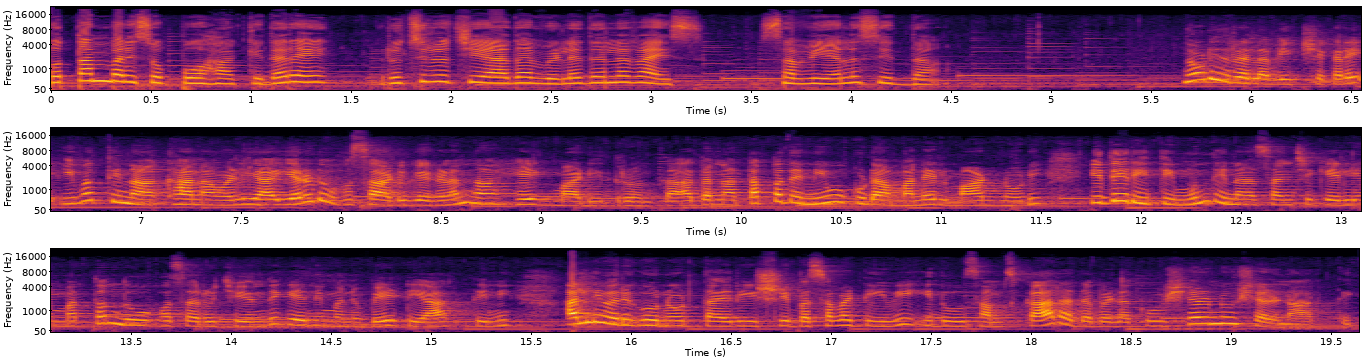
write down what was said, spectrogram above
ಕೊತ್ತಂಬರಿ ಸೊಪ್ಪು ಹಾಕಿದರೆ ರುಚಿ ರುಚಿಯಾದ ವಿಳೆದೆಲೆ ರೈಸ್ ಸವಿಯಲು ಸಿದ್ಧ. ನೋಡಿದ್ರಲ್ಲ ವೀಕ್ಷಕರೇ, ಇವತ್ತಿನ ಖಾನಾವಳಿಯ ಎರಡು ಹೊಸ ಅಡುಗೆಗಳನ್ನು ಹೇಗೆ ಮಾಡಿದ್ರು ಅಂತ? ಅದನ್ನು ತಪ್ಪದೆ ನೀವು ಕೂಡ ಮನೇಲಿ ಮಾಡಿ ನೋಡಿ. ಇದೇ ರೀತಿ ಮುಂದಿನ ಸಂಚಿಕೆಯಲ್ಲಿ ಮತ್ತೊಂದು ಹೊಸ ರುಚಿಯೊಂದಿಗೆ ನಿಮ್ಮನ್ನು ಭೇಟಿ ಆಗ್ತೀನಿ ಅಲ್ಲಿವರೆಗೂ ನೋಡ್ತಾ ಇರಿ ಶ್ರೀ ಬಸವ ಟಿವಿ, ಇದು ಸಂಸ್ಕಾರದ ಬೆಳಕು, ಶರಣು ಶರಣಾರ್ಥಿ.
